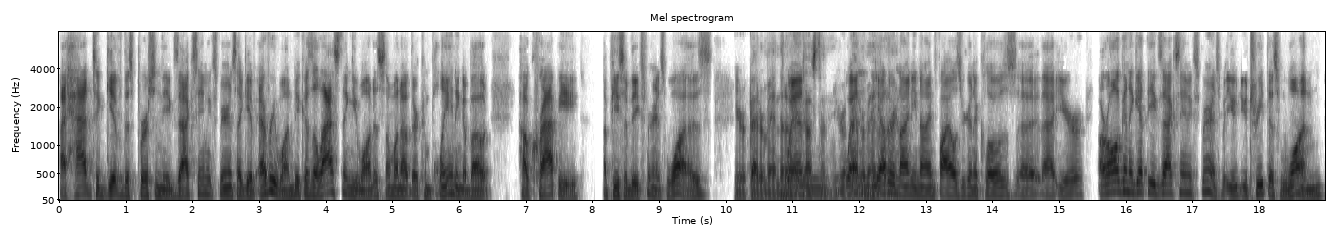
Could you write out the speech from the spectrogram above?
I had to give this person the exact same experience I give everyone because the last thing you want is someone out there complaining about how crappy a piece of the experience was You're a better man than I, when, Dustin. You're a when better man. the than other I. 99 files you're going to close uh, that year are all going to get the exact same experience but you you treat this one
